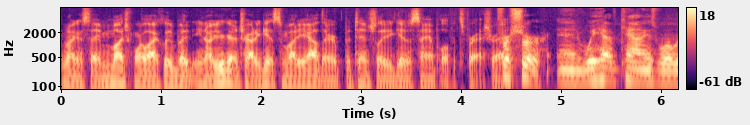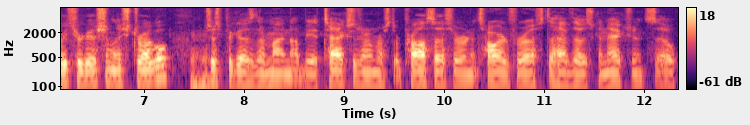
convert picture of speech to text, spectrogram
i'm not going to say much more likely but you know you're going to try to get somebody out there potentially to get a sample if it's fresh right For sure. And we have counties where we traditionally struggle mm-hmm. just because there might not be a taxidermist or processor and it's hard for us to have those connections. So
